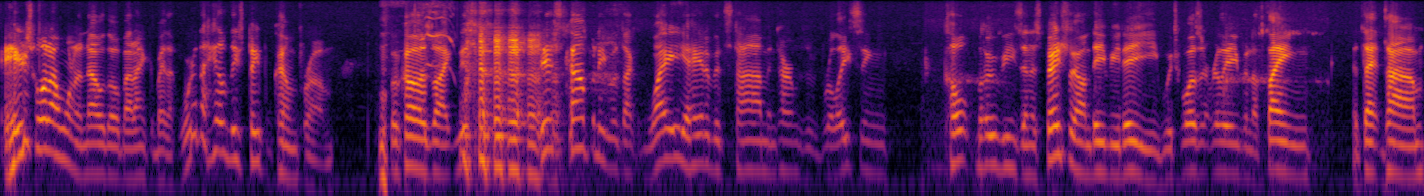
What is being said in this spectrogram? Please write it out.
Here's what I want to know though about Anchor Bay. Like, where the hell do these people come from? Because like this this company was like way ahead of its time in terms of releasing cult movies and especially on DVD, which wasn't really even a thing at that time.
